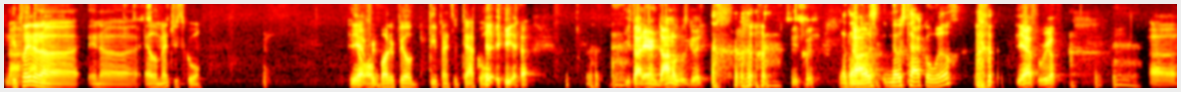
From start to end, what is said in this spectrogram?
nah he played nah, in a in a elementary school. Yeah, all for- Butterfield defensive tackle. yeah. You thought Aaron Donald was good. I thought Nah. nose, nose tackle will. yeah, for real. Uh,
